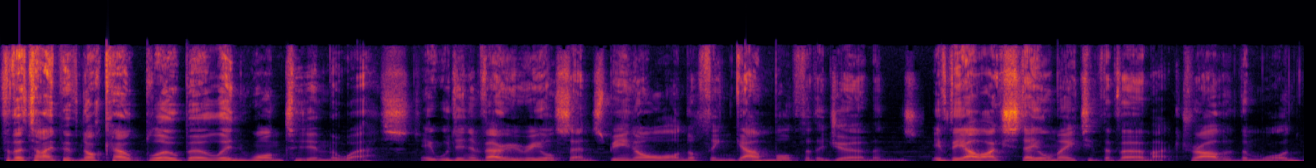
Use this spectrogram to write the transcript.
for the type of knockout blow Berlin wanted in the West, it would in a very real sense be an all or nothing gamble for the Germans. If the Allies stalemated the Wehrmacht rather than won,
